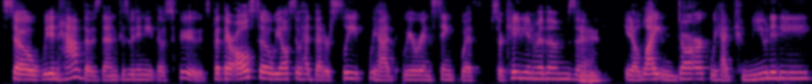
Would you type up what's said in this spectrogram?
So we didn't have those then because we didn't eat those foods. But they're also, we also had better sleep. We had, we were in sync with circadian rhythms and, you know, light and dark. We had community.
